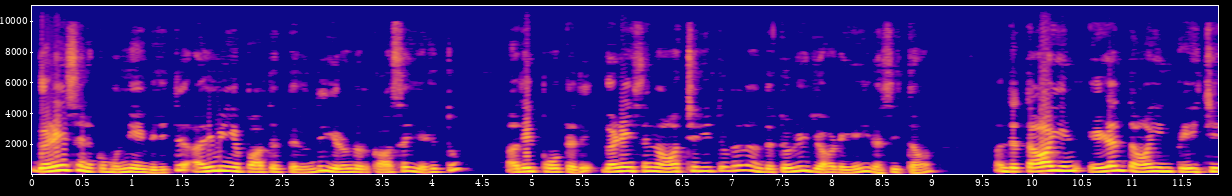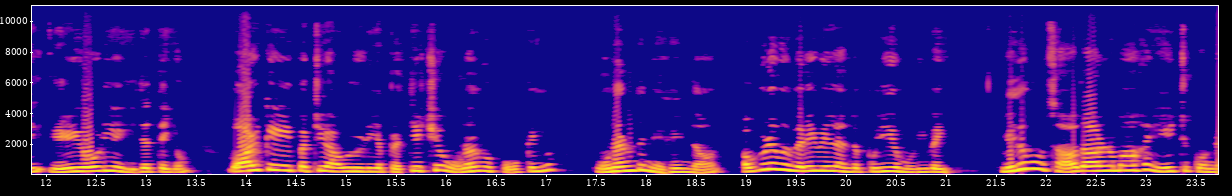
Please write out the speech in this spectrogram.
கணேசனுக்கு முன்னே விரித்து அலுமினிய பாத்திரத்திலிருந்து இரண்டொரு காசை எடுத்தும் அதில் போட்டது கணேசன் ஆச்சரியத்துடன் அந்த தொழில் ஜாடையை ரசித்தான். அந்த தாயின் இளந்தாயின் பேச்சில் இழையோடிய இதத்தையும் வாழ்க்கையை பற்றி அவளுடைய பிரத்யட்ச உணர்வு போக்கையும் உணர்ந்து நெகிழ்ந்தான். அவ்வளவு விரைவில் அந்த புதிய முடிவை மிகவும் சாதாரணமாக ஏற்றுக்கொண்ட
